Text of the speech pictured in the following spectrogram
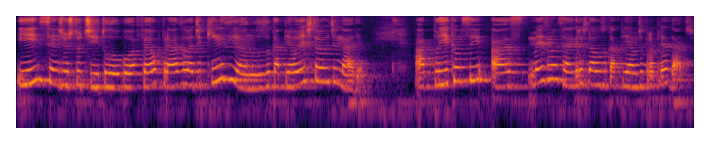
E sem justo título ou boa fé, o prazo é de 15 anos, uso capião extraordinária. Aplicam-se as mesmas regras da uso capião de propriedade.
